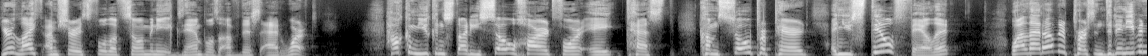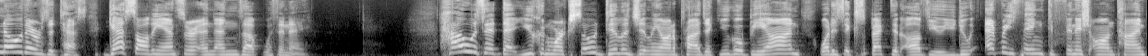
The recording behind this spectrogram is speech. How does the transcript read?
Your life, I'm sure, is full of so many examples of this at work. How come you can study so hard for a test, come so prepared, and you still fail it, while that other person didn't even know there was a test, guess all the answer, and ends up with an A? How is it that you can work so diligently on a project? You go beyond what is expected of you. You do everything to finish on time,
